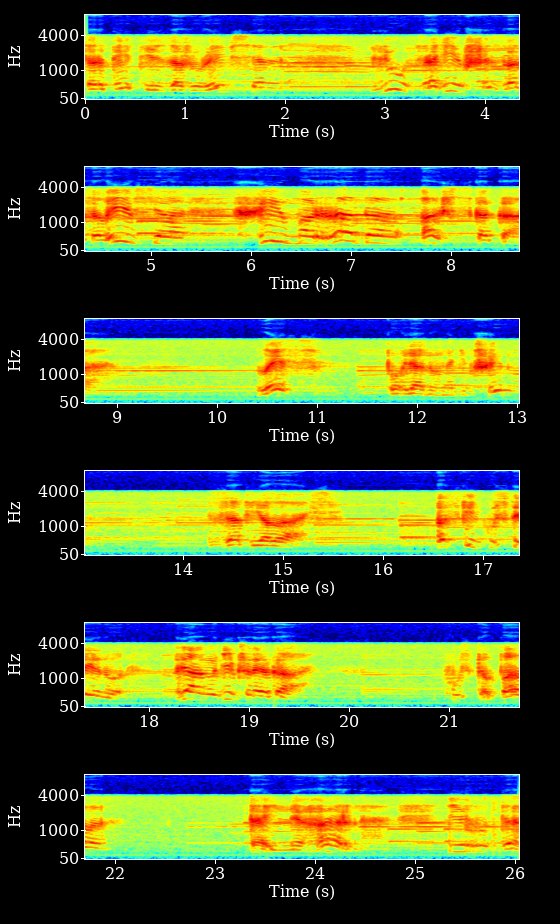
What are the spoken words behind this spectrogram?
сердитий зажурився, люд, зрадівши, звеселився, хима рада аж скака. Лесь поглянув на дівчину, зап'ялась. А скинь кустину, гляну дівчина яка. Хустка впала, та й не гарна, і руда,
